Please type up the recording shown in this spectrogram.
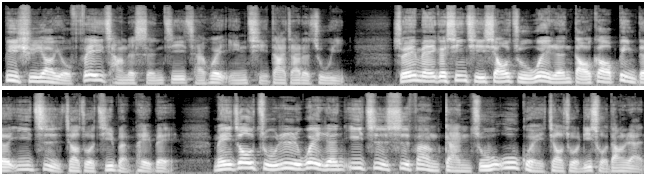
必须要有非常的神迹才会引起大家的注意。所以每个星期小组为人祷告并得医治，叫做基本配备；每周主日为人医治释放赶逐污鬼，叫做理所当然；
